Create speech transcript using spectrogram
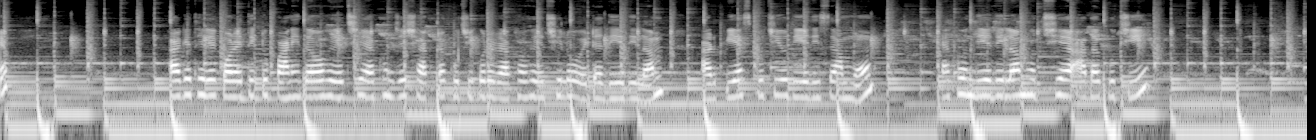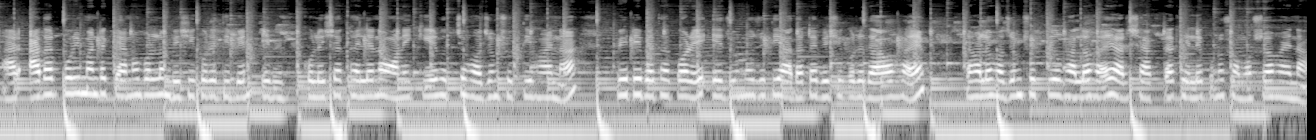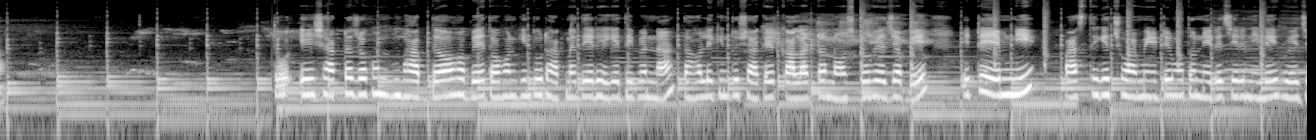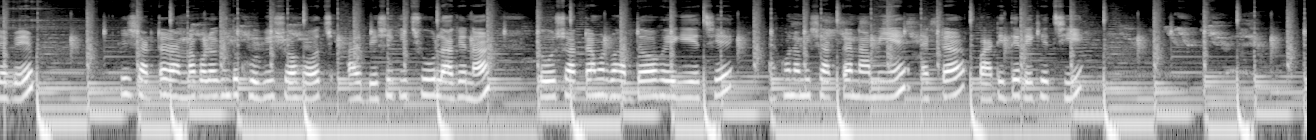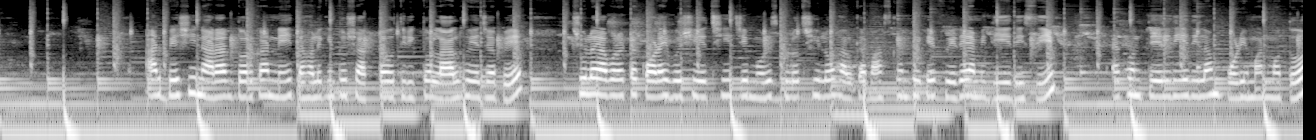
আগে থেকে কড়াইতে একটু পানি দেওয়া হয়েছে, এখন যে শাকটা কুচি করে রাখা হয়েছিল ওইটা দিয়ে দিলাম। আর পেঁয়াজ কুচিও দিয়ে দিছে আম্মু। এখন দিয়ে দিলাম হচ্ছে আদা কুচি। আর আদার পরিমাণটা কেন বললাম বেশি করে দিবেন? এই কলেসা খাইলে না অনেকের হচ্ছে হজম শক্তি হয় না, পেটে ব্যথা করে। এজন্য যদি আদাটা বেশি করে দেওয়া হয়, তাহলে হজম শক্তিও ভালো হয় আর শাকটা খেলে কোনো সমস্যা হয় না। তো এই শাকটা যখন ভাপ দেওয়া হবে, তখন কিন্তু ঢাকনা দিয়ে ঢেকে দিবেন না। তাহলে কিন্তু শাকের কালারটা নষ্ট হয়ে যাবে। এটা এমনি পাঁচ থেকে ছয় মিনিটের মতো নেড়ে চেড়ে নিলেই হয়ে যাবে। এই শাকটা রান্না করা কিন্তু খুবই সহজ, আর বেশি কিছু লাগে না। তো শাকটা আমার ভাপ দেওয়া হয়ে গিয়েছে। এখন আমি শাকটা নামিয়ে একটা বাটিতে রেখেছি। আর বেশি নাড়ার দরকার নেই, তাহলে কিন্তু শাকটা অতিরিক্ত লাল হয়ে যাবে। চুলায় আবার একটা কড়াই বসিয়েছি, যে মরিচগুলো ছিল হালকা মাঝখান থেকে ফেরে আমি দিয়ে দিছি। এখন তেল দিয়ে দিলাম পরিমাণ মতো।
